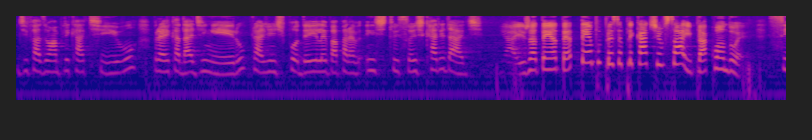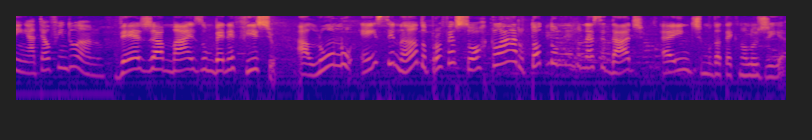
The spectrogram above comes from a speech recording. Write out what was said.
De fazer um aplicativo para arrecadar dinheiro para a gente poder levar para instituições de caridade. E aí já tem até tempo para esse aplicativo sair. Para quando é? Sim, até o fim do ano. Veja mais um benefício. Aluno ensinando o professor. Claro, todo mundo nessa idade é íntimo da tecnologia.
